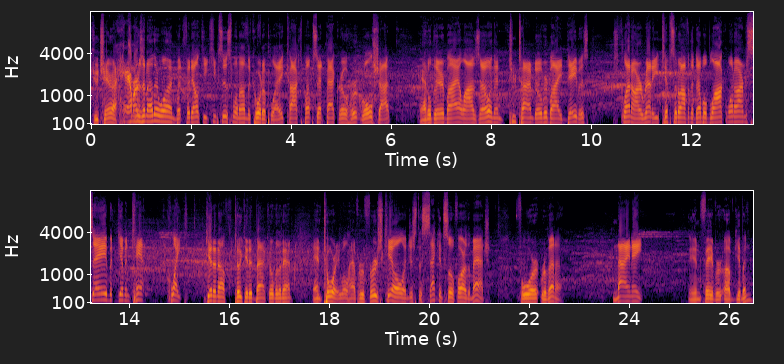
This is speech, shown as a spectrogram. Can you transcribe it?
Kuchera hammers another one, but Fidelki keeps this one on the court of play. Cox bump set back row hurt roll shot. Handled there by Alazzo and then two timed over by Davis. Sklenar ready, tips it off of the double block. One arm save, but Gibbon can't quite get enough to get it back over the net. And Tori will have her first kill and just the second so far of the match for Ravenna. 9 8 in favor of Gibbon.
